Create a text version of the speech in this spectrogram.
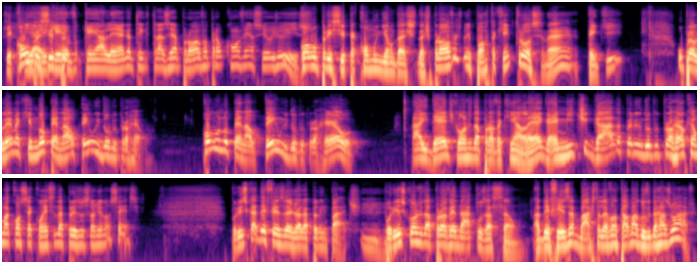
Que como e princípio, aí quem, quem, alega tem que trazer a prova para convencer o juiz. Como o princípio é comunhão das, das provas, não importa quem trouxe, né? Tem que. O problema é que no penal tem um indúbio pro réu. Como no penal tem um indúbio pro réu, a ideia de que o anjo da prova é quem alega é mitigada pelo indúbio pro réu, que é uma consequência da presunção de inocência. Por isso que a defesa joga pelo empate. Uhum. Por isso que o anjo da prova é da acusação. A defesa basta levantar uma dúvida razoável.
